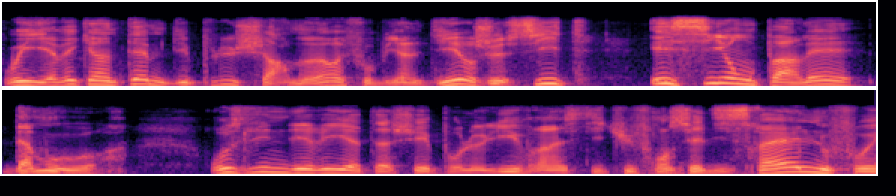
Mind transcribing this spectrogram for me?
Oui, avec un thème des plus charmeurs, il faut bien le dire, je cite, Et si on parlait d'amour? Roselyne Derry, attachée pour le livre Institut français d'Israël, nous faut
